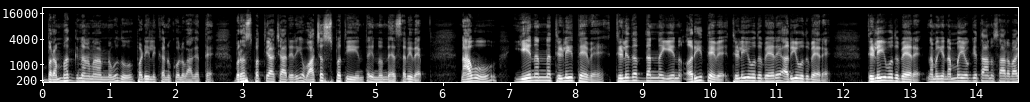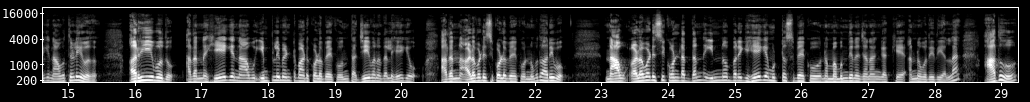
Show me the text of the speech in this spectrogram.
ಬ್ರಹ್ಮಜ್ಞಾನ ಅನ್ನುವುದು ಪಡೀಲಿಕ್ಕೆ ಅನುಕೂಲವಾಗುತ್ತೆ. ಬೃಹಸ್ಪತ್ಯಾಚಾರ್ಯರಿಗೆ ವಾಚಸ್ಪತಿ ಅಂತ ಇನ್ನೊಂದು ಹೆಸರಿದೆ. ನಾವು ಏನನ್ನು ತಿಳಿಯುತ್ತೇವೆ, ತಿಳಿದದ್ದನ್ನು ಏನು ಅರಿತೇವೆ ತಿಳಿಯುವುದು ಬೇರೆ, ಅರಿಯುವುದು ಬೇರೆ. ತಿಳಿಯುವುದು ಬೇರೆ. ನಮಗೆ ನಮ್ಮ ಯೋಗ್ಯತಾನುಸಾರವಾಗಿ ನಾವು ತಿಳಿಯುವುದು. ಅರಿಯುವುದು, ಅದನ್ನು ಹೇಗೆ ನಾವು ಇಂಪ್ಲಿಮೆಂಟ್ ಮಾಡಿಕೊಳ್ಳಬೇಕು ಅಂತ, ಜೀವನದಲ್ಲಿ ಹೇಗೆ ಅದನ್ನು ಅಳವಡಿಸಿಕೊಳ್ಳಬೇಕು ಅನ್ನುವುದು ಅರಿವು. ನಾವು ಅಳವಡಿಸಿಕೊಂಡದ್ದನ್ನು ಇನ್ನೊಬ್ಬರಿಗೆ ಹೇಗೆ ಮುಟ್ಟಿಸಬೇಕು ನಮ್ಮ ಮುಂದಿನ ಜನಾಂಗಕ್ಕೆ ಅನ್ನುವುದಿದೆಯಲ್ಲ, ಅದು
